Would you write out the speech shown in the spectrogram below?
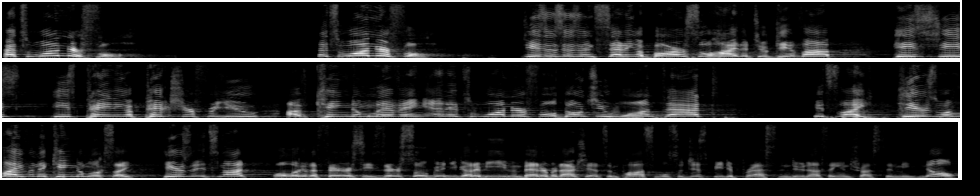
That's wonderful. That's wonderful. Jesus isn't setting a bar so high that you give up. He's, he's, he's painting a picture for you of kingdom living, and it's wonderful. Don't you want that? It's like, here's what life in the kingdom looks like. Here's it's not, oh, look at the Pharisees. They're so good, you got to be even better, but actually that's impossible. So just be depressed and do nothing and trust in me. No.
